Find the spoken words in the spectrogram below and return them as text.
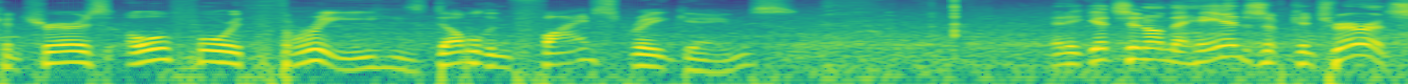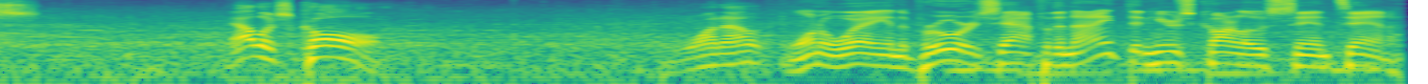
Contreras 0 for 3. He's doubled in five straight games. And he gets in on the hands of Contreras. Alex Call. One out. One away in the Brewers half of the ninth, and here's Carlos Santana.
